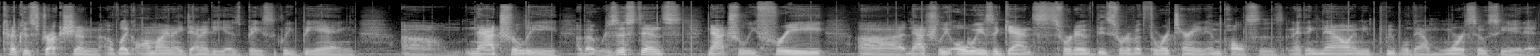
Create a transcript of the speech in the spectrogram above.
kind of construction of like online identity as basically being um, naturally about resistance, naturally free, uh, naturally always against sort of these sort of authoritarian impulses. And I think now, I mean, people now more associate it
